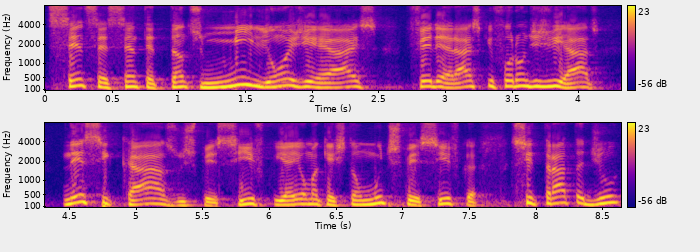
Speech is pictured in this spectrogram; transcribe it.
160 e tantos milhões de reais federais que foram desviados. Nesse caso específico, e aí é uma questão muito específica, se trata de um,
